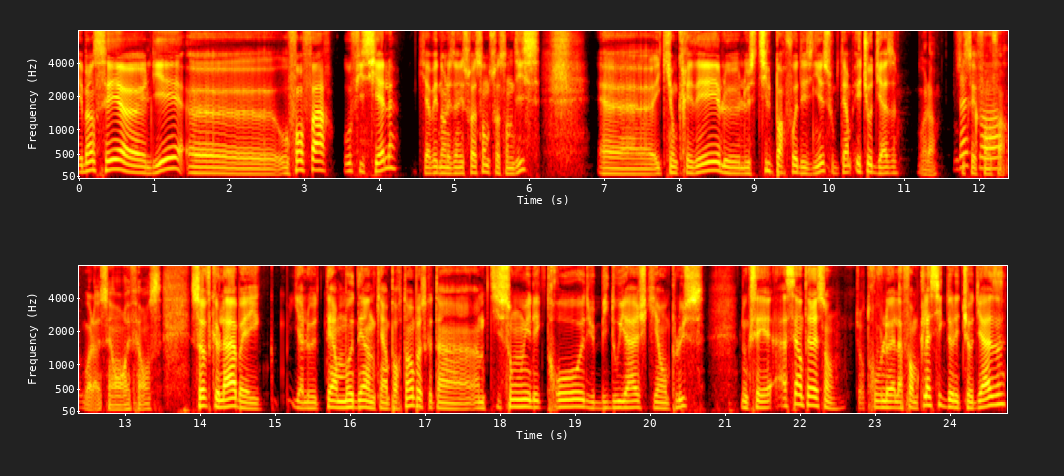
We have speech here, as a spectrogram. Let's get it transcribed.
Eh ben, c'est euh, lié euh, aux fanfares officielles qu'il y avait dans les années 60-70 euh, et qui ont créé le, le style parfois désigné sous le terme Echo Jazz. Voilà, c'est ces fanfares. Voilà, c'est en référence. Sauf que là, bah, il y a le terme moderne qui est important parce que tu as un, un petit son électro, du bidouillage qui est en plus. Donc c'est assez intéressant. Tu retrouves le- la forme classique de l'Ethio Jazz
